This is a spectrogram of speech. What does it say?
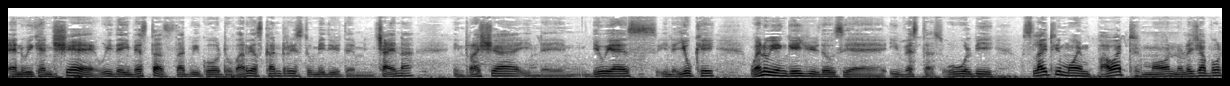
and we can share with the investors that we go to various countries to meet with them in China, in Russia, in the US, in the UK. When we engage with those uh, investors, we will be slightly more empowered, more knowledgeable,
